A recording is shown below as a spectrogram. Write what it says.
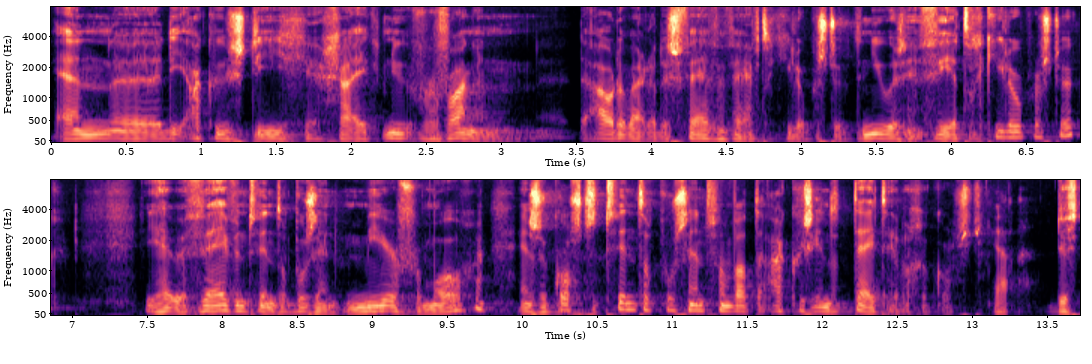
En uh, die accu's die ga ik nu vervangen. De oude waren dus 55 kilo per stuk. De nieuwe zijn 40 kilo per stuk. Die hebben 25% meer vermogen. En ze kosten 20% van wat de accu's in de tijd hebben gekost. Ja, dus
